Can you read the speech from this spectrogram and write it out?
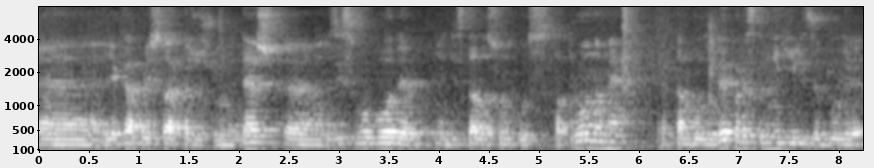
е, яка прийшла, каже, що вони теж е, зі свободи дістала сумку з патронами. Там були використані гільзи, були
